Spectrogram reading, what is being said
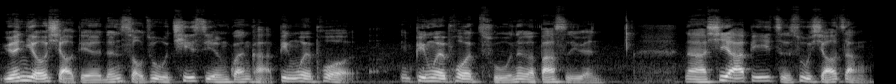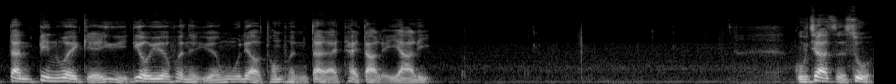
原油小跌，能守住七十元关卡，并未破，并未破除那个八十元。那 CRB 指数小涨，但并未给予六月份的原物料通膨带来太大的压力。股价指数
